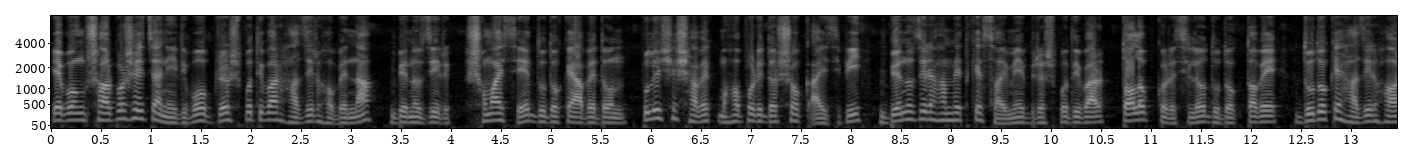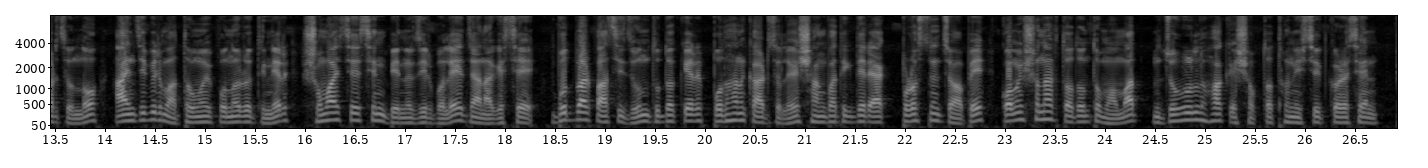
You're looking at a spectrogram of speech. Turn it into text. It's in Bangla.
এবং সর্বশেষ জানিয়ে দিব, বৃহস্পতিবার হাজির হবেন না বেনজির। সময় চেয়ে দুদকে আবেদন। পুলিশের সাবেক মহাপরিদর্শক আইজিপি বেনজির আহমেদকে ছয় মে বৃহস্পতিবার তলব করেছিল দুদক। তবে দুদকে হাজির হওয়ার জন্য আইনজীবীর মাধ্যমে পনেরো দিনের সময় চেয়েছেন বেনজির বলে জানা গেছে। বুধবার পাঁচই জুন দুদকের প্রধান কার্যালয়ে সাংবাদিকদের এক প্রশ্নের জবাবে কমিশনার তদন্ত মোহাম্মদ জহুরুল হক এসব তথ্য নিশ্চিত করেছেন।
